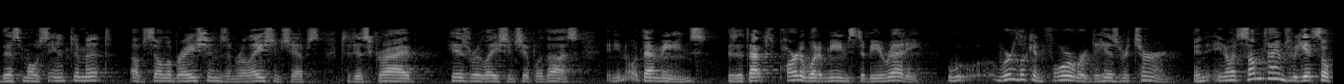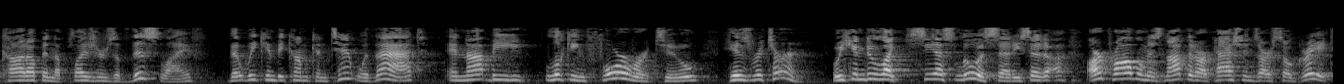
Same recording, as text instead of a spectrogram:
this most intimate of celebrations and relationships to describe his relationship with us. And you know what that means? Is that that's part of what it means to be ready. We're looking forward to his return. And you know, sometimes we get so caught up in the pleasures of this life that we can become content with that and not be looking forward to his return. We can do like C.S. Lewis said. He said, uh, Our problem is not that our passions are so great.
